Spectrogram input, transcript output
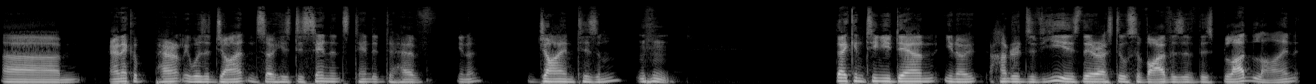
Um, Anak apparently was a giant. And so his descendants tended to have, you know, giantism. Mhm. They continued down, you know, hundreds of years. There are still survivors of this bloodline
